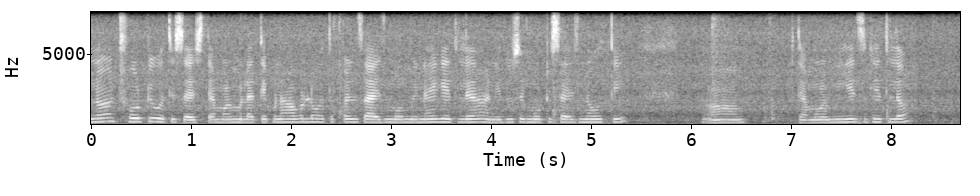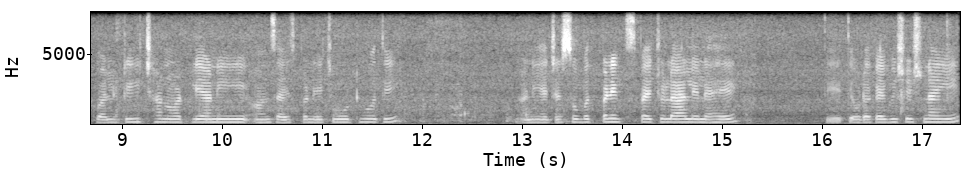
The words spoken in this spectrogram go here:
न छोटी होती साईज त्यामुळे मला ते पण आवडलं होतं. पण साईज मग मी नाही घेतलं आणि दुसरी मोठी साईज नव्हती. त्यामुळे मी हेच घेतलं. क्वालिटी छान वाटली आणि साईज पण याची मोठी होती. आणि याच्यासोबत पण एक स्पॅच्युला आलेलं आहे. ते तेवढं काही विशेष नाही आहे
